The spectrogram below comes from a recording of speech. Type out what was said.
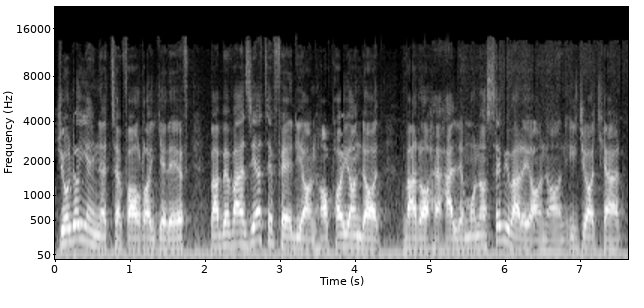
جلوی این اتفاق را گرفت و به وضعیت فعلی آنها پایان داد. و راه حل مناسبی برای آنان ایجاد کرد.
